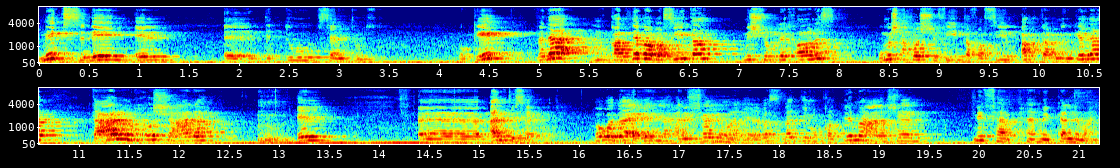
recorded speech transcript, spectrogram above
mix بين ال two symptoms okay؟ فده مقدمة بسيطة مش شغلي خالص ومش هخش فيه تفاصيل أكتر من كده. تعالوا نخش على ال antipsychotic هو ده اللي إحنا هنتكلم عليه. أنا بس بدي مقدمة علشان نفهم إحنا هنتكلم عنه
